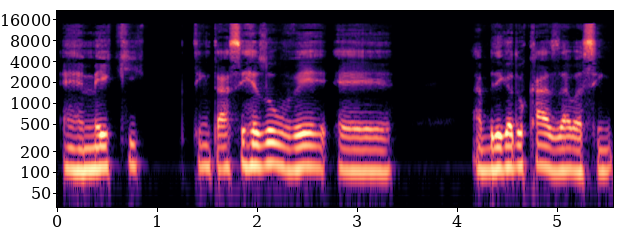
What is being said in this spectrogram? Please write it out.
é, meio que tentasse resolver é, a briga do casal, assim.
